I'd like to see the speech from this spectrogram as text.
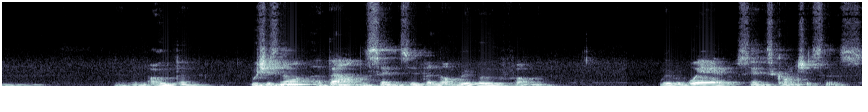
mm. and open, which is not about the senses but not removed from them. We're aware of sense consciousness.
